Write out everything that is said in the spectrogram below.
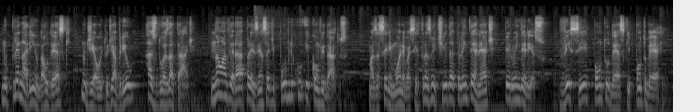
no plenarinho da UDESC, no dia 8 de abril, às duas da tarde. Não haverá presença de público e convidados, mas a cerimônia vai ser transmitida pela internet pelo endereço vc.udesc.br.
